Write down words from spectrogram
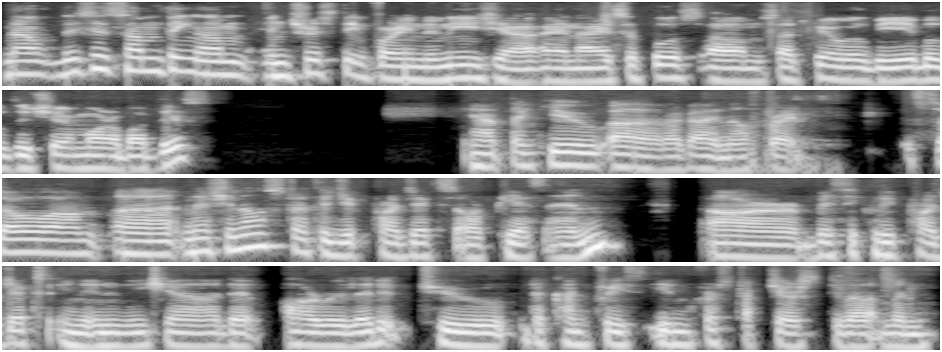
Now, this is something um, interesting for Indonesia, and I suppose um, Satria will be able to share more about this. Yeah, thank you, uh, Raga and Alfred. So, um, uh, National Strategic Projects, or PSN, are basically projects in Indonesia that are related to the country's infrastructures development,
